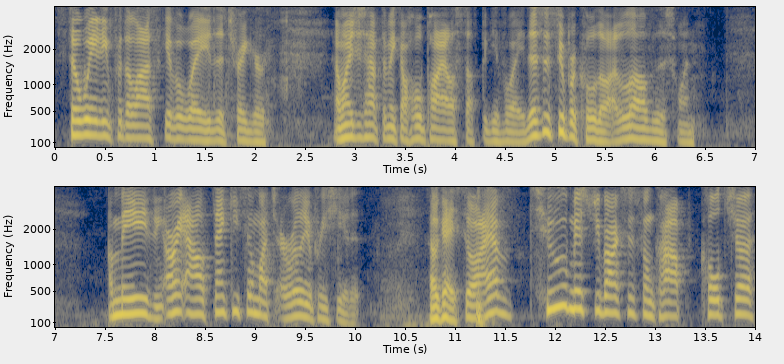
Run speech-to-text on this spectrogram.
Still waiting for the last giveaway to trigger. I might just have to make a whole pile of stuff to give away. This is super cool, though. I love this one. Amazing. All right, Al, thank you so much. I really appreciate it. Okay, so I have two mystery boxes from Pop Culture.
